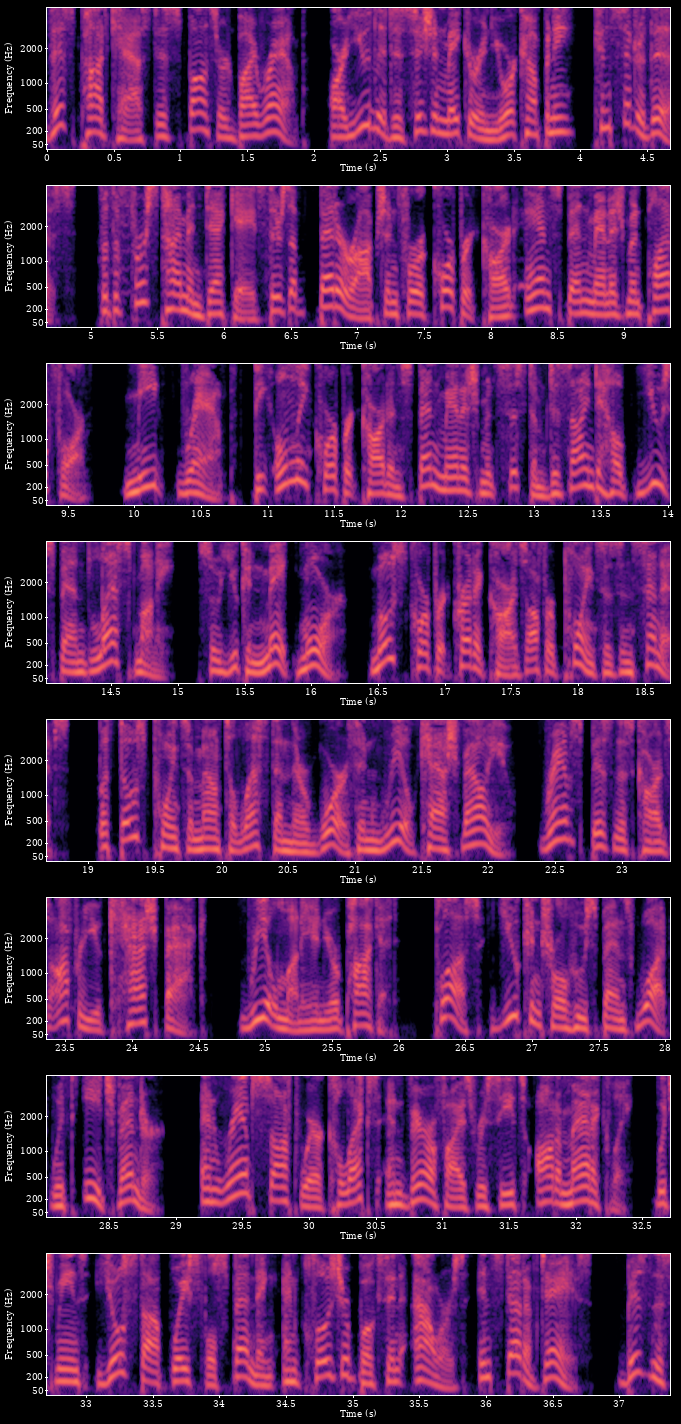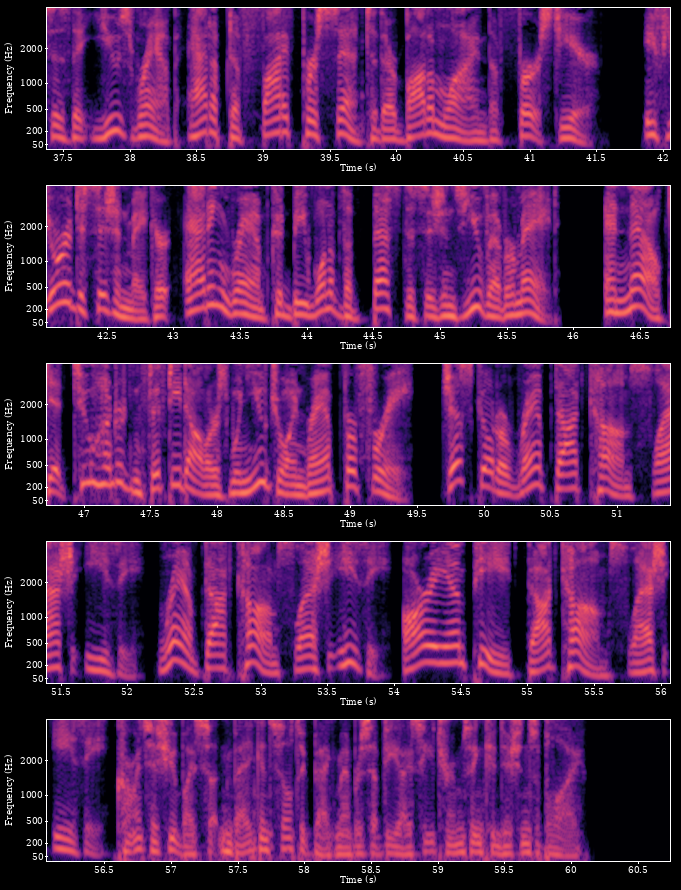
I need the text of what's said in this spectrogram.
This podcast is sponsored by Ramp. Are you the decision maker in your company? Consider this. For the first time in decades, there's a better option for a corporate card and spend management platform. Meet Ramp, the only corporate card and spend management system designed to help you spend less money so you can make more. Most corporate credit cards offer points as incentives, but those points amount to less than their worth in real cash value. Ramp's business cards offer you cash back, real money in your pocket. Plus, you control who spends what with each vendor. And Ramp software collects and verifies receipts automatically, which means you'll stop wasteful spending and close your books in hours instead of days. Businesses that use Ramp add up to 5% to their bottom line the first year. If you're a decision maker, adding Ramp could be one of the best decisions you've ever made. And now get $250 when you join Ramp for free. Just go to ramp.com slash easy. Ramp.com slash easy. R-A-M-P.com slash easy. Cards issued by Sutton Bank and Celtic Bank members FDIC terms and conditions apply.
